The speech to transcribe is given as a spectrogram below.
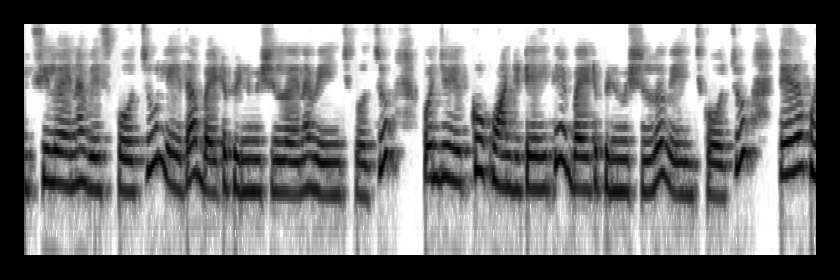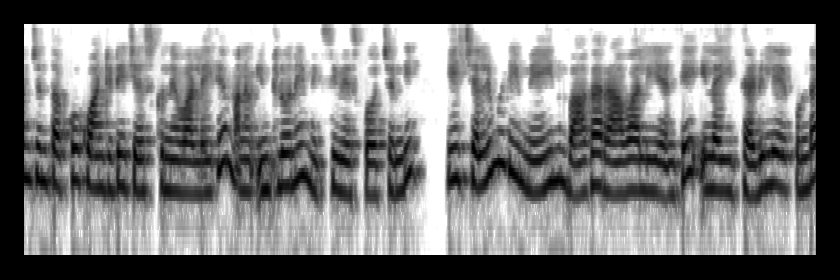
మిక్సీలో అయినా వేసుకోవచ్చు లేదా బయట పిండి మిషన్లో అయినా వేయించుకోవచ్చు. కొంచెం ఎక్కువ క్వాంటిటీ అయితే బయట పిండి మిషన్లో వేయించుకోవచ్చు. లేదా కొంచెం తక్కువ క్వాంటిటీ చేసుకునే వాళ్ళైతే మనం ఇంట్లోనే మిక్సీ వేసుకోవచ్చండి. ఈ చల్లిమిడి మెయిన్ బాగా రావాలి అంటే ఇలా ఈ తడి లేకుండా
